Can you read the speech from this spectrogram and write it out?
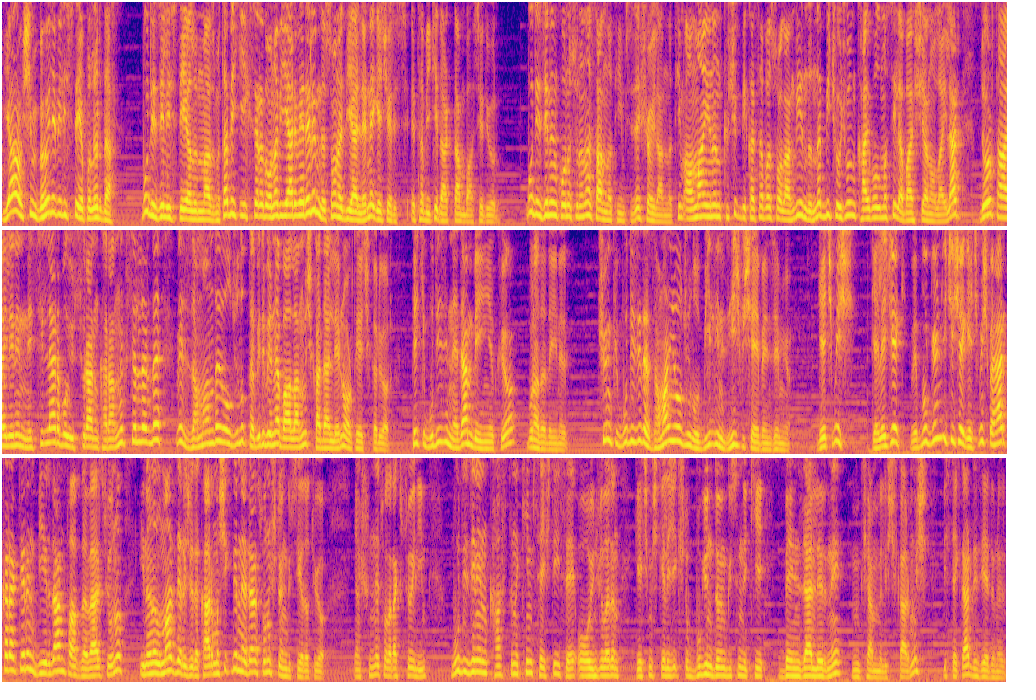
Ya şimdi böyle bir liste yapılır da bu dizi listeye alınmaz mı? Tabii ki ilk sırada ona bir yer verelim de sonra diğerlerine geçeriz. E tabii ki Dark'tan bahsediyorum. Bu dizinin konusunu nasıl anlatayım size? Şöyle anlatayım. Almanya'nın küçük bir kasabası olan Winden'da bir çocuğun kaybolmasıyla başlayan olaylar, dört ailenin nesiller boyu süren karanlık sırlarını ve zamanda yolculukla birbirine bağlanmış kaderlerini ortaya çıkarıyor. Peki bu dizi neden beyin yakıyor? Buna da değinelim. Çünkü bu dizide zaman yolculuğu bildiğiniz hiçbir şeye benzemiyor. Geçmiş, gelecek ve bugün iç içe geçmiş ve her karakterin birden fazla versiyonu inanılmaz derecede karmaşık bir neden sonuç döngüsü yaratıyor. Yani şunu net olarak söyleyeyim. Bu dizinin kastını kim seçtiyse o oyuncuların geçmiş gelecek işte bugün döngüsündeki benzerlerini mükemmeli çıkarmış. Biz tekrar diziye dönelim.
